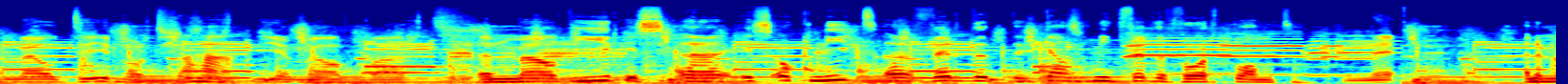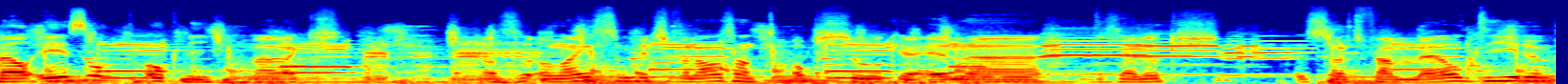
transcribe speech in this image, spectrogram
Een muildier wordt gezegd, Aha. niet een muilpaard. Een muildier is, eh, is ook niet verder... Die kan zich niet verder voortplanten. Nee. En een muilezel ook niet. Maar wat ik, ik was onlangs een beetje van alles aan het opzoeken en er zijn ook een soort van muildieren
